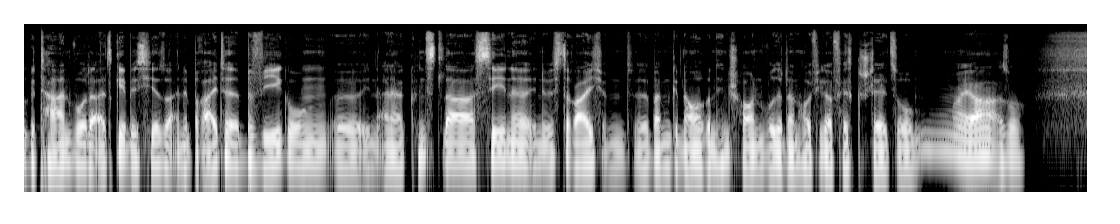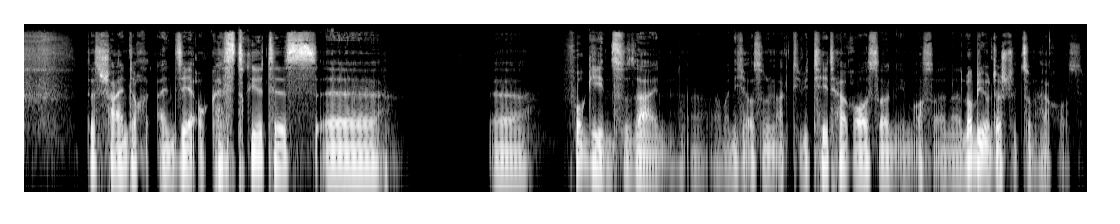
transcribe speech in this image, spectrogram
so getan wurde, als gäbe es hier so eine breite Bewegung äh, in einer Künstlerszene in Österreich und äh, beim genaueren Hinschauen wurde dann häufiger festgestellt, so, naja, also das scheint doch ein sehr orchestriertes äh, äh, Vorgehen zu sein, äh, aber nicht aus so einer Aktivität heraus, sondern eben aus einer Lobbyunterstützung heraus.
